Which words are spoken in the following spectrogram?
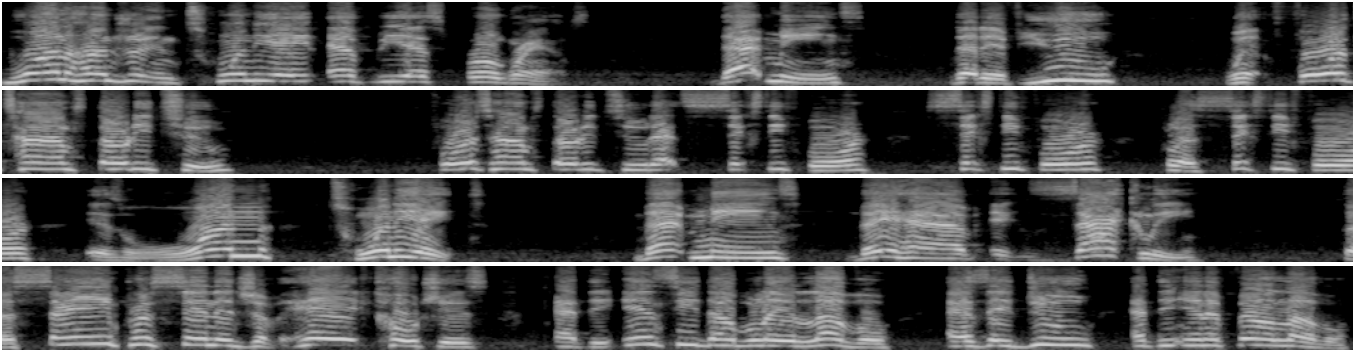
128 FBS programs. That means that if you went four times 32, four times 32, that's 64. 64 plus 64 is 128. That means they have exactly the same percentage of head coaches at the NCAA level as they do at the NFL level.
